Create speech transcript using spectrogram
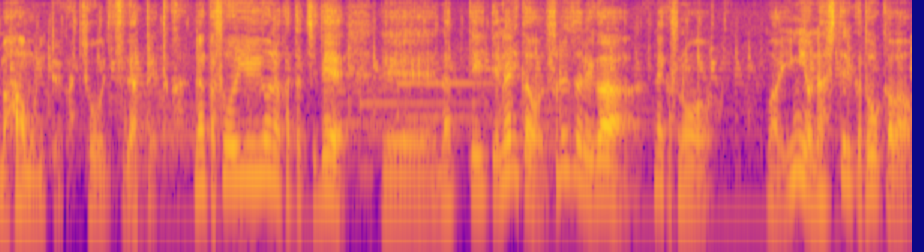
まあ、ハーモニーというか調律であったりとかなんかそういうような形で、えー、なっていて何かそれぞれが何かその、まあ、意味を成しているかどうかは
